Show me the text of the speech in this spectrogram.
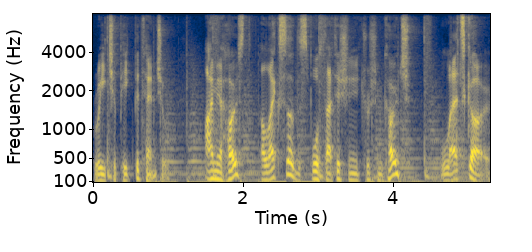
reach your peak potential. I'm your host, Aleksa, the sports dietitian and nutrition coach. Let's go.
